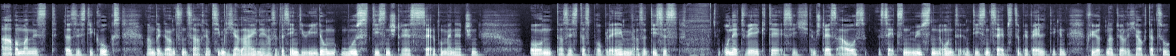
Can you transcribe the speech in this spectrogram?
Aber man ist, das ist die Krux an der ganzen Sache, ziemlich alleine. Also das Individuum muss diesen Stress selber managen. Und das ist das Problem. Also dieses unentwegte sich dem Stress aussetzen müssen und diesen selbst zu bewältigen, führt natürlich auch dazu,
